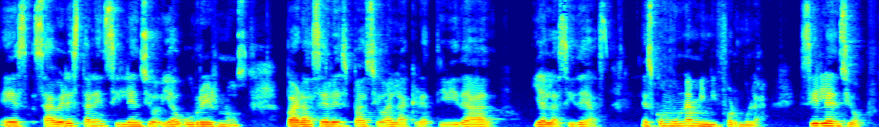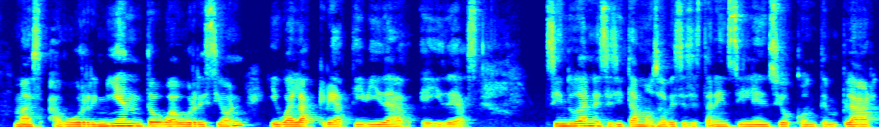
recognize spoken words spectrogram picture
es saber estar en silencio y aburrirnos para hacer espacio a la creatividad y a las ideas. Es como una mini fórmula. Silencio más aburrimiento o aburrición igual a creatividad e ideas. Sin duda necesitamos a veces estar en silencio, contemplar,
